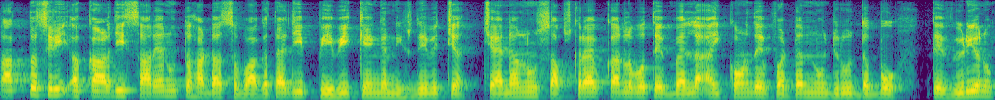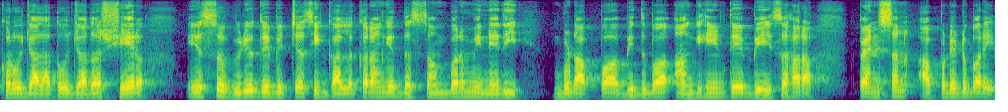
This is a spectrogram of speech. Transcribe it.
ਸਤਿ ਸ੍ਰੀ ਅਕਾਲ ਜੀ ਸਾਰਿਆਂ ਨੂੰ ਤੁਹਾਡਾ ਸਵਾਗਤ ਹੈ ਜੀ ਪੀਵੀ ਕਿੰਗ ਨਿਊਜ਼ ਦੇ ਵਿੱਚ। ਚੈਨਲ ਨੂੰ ਸਬਸਕ੍ਰਾਈਬ ਕਰ ਲਵੋ ਤੇ ਬੈਲ ਆਈਕਨ ਦੇ ਬਟਨ ਨੂੰ ਜਰੂਰ ਦੱਬੋ ਤੇ ਵੀਡੀਓ ਨੂੰ ਕਰੋ ਜ਼ਿਆਦਾ ਤੋਂ ਜ਼ਿਆਦਾ ਸ਼ੇਅਰ। ਇਸ ਵੀਡੀਓ ਦੇ ਵਿੱਚ ਅਸੀਂ ਗੱਲ ਕਰਾਂਗੇ ਦਸੰਬਰ ਮਹੀਨੇ ਦੀ ਬੁਢਾਪਾ, ਵਿਧਵਾ, ਅੰਗਹੀਣ ਤੇ ਬੇਸਹਾਰਾ ਪੈਨਸ਼ਨ ਅਪਡੇਟ ਬਾਰੇ।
